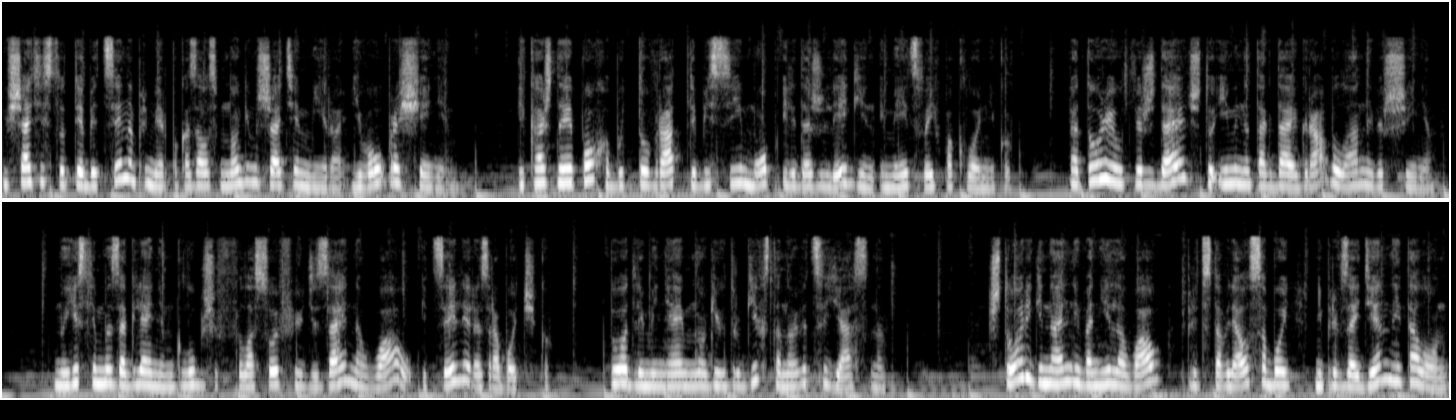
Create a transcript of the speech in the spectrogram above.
Вмешательство ТБЦ, например, показалось многим сжатием мира, его упрощением. И каждая эпоха, будь то Врат, TBC, МОБ или даже Легион, имеет своих поклонников, которые утверждают, что именно тогда игра была на вершине. Но если мы заглянем глубже в философию дизайна, вау и цели разработчиков, то для меня и многих других становится ясно, что оригинальный Vanilla WoW представлял собой непревзойденный эталон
